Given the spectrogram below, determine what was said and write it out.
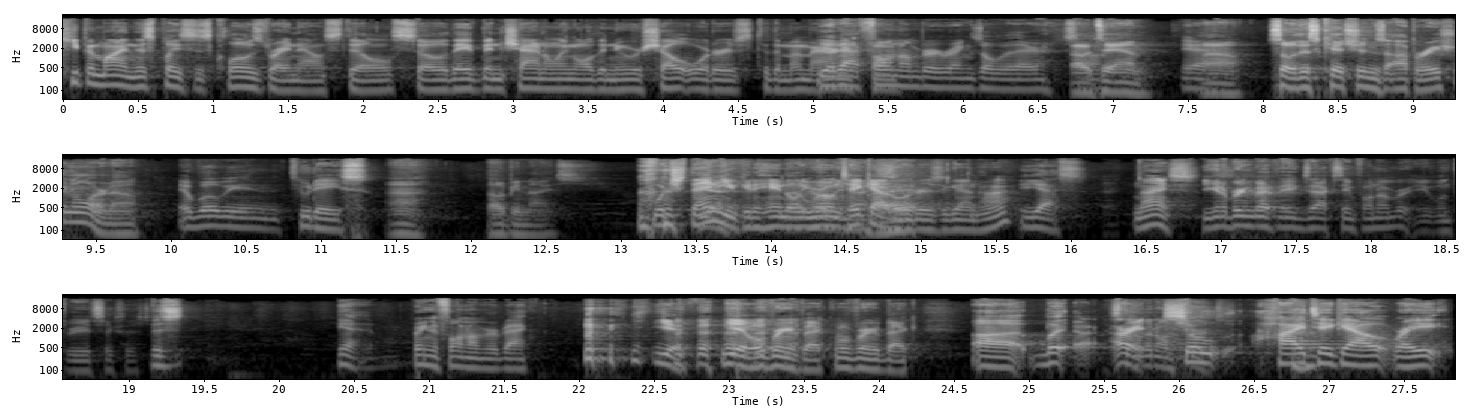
keep in mind, this place is closed right now still, so they've been channeling all the newer shell orders to the Mamaroneck Yeah, that phone number rings over there. Oh damn. Yeah. Wow. So this kitchen's operational or no? It will be in two days. Ah, that'll be nice. Which then you could handle that your own takeout nice. orders again, huh? Yes. Nice. You're gonna bring back the exact same phone number? Eight one three eight six six. This. Yeah, bring the phone number back. Yeah, yeah, we'll bring it back. We'll bring it back. Uh, but uh, all have it right, on so shirts. high takeout, right?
